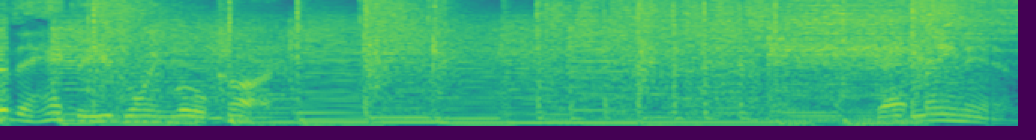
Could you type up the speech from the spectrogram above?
Where the heck are you going, little car? That lane ends.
